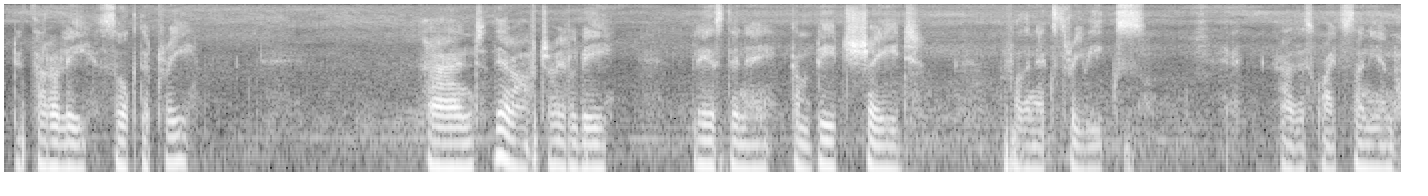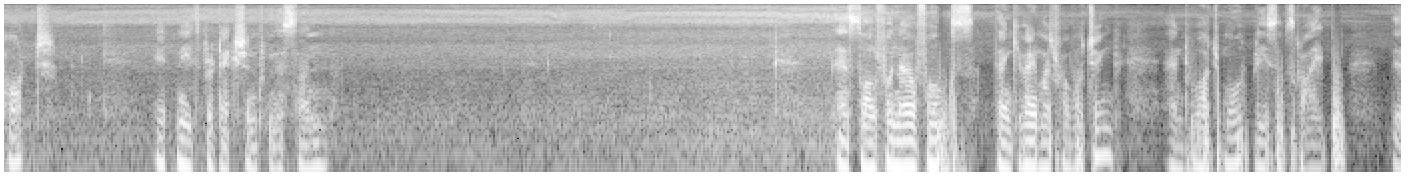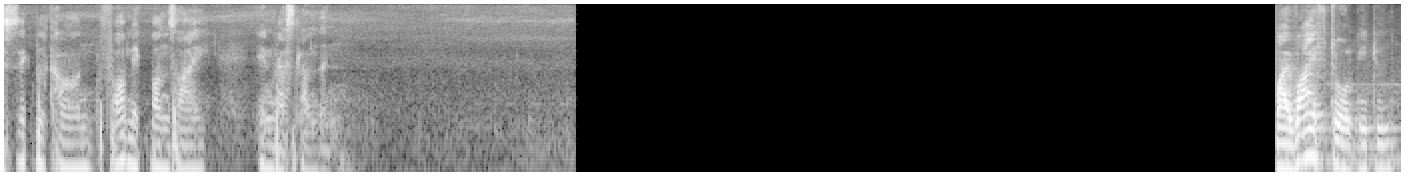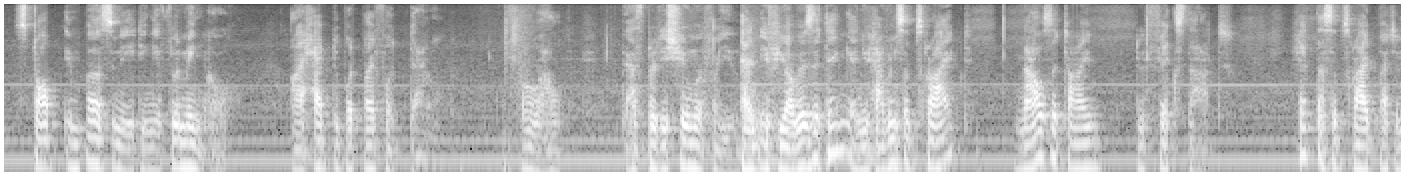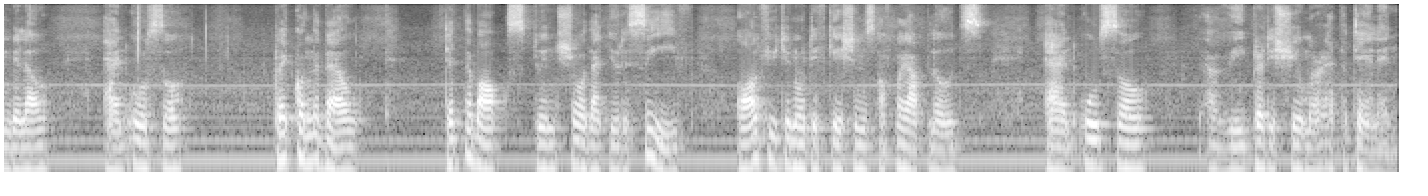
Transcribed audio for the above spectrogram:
to thoroughly soak the tree. And thereafter it'll be placed in a complete shade for the next three weeks. As it's quite sunny and hot it needs protection from the sun. That's all for now folks Thank you very much for watching and to watch more please subscribe. This is Iqbal Khan for Mick Bonsai in West London. My wife told me to stop impersonating a flamenco. I had to put my foot down. Oh well, that's British humor for you. And if you are visiting and you haven't subscribed, now's the time to fix that. Hit the subscribe button below and also click on the bell, tick the box to ensure that you receive all future notifications of my uploads and also uh, the British humor at the tail end.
